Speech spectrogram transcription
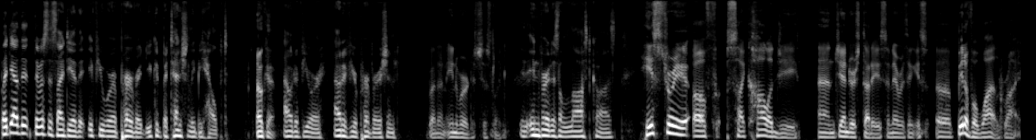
but yeah th- there was this idea that if you were a pervert you could potentially be helped okay. out of your out of your perversion But an invert is just like, invert is a lost cause history of psychology and gender studies and everything is a bit of a wild ride.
